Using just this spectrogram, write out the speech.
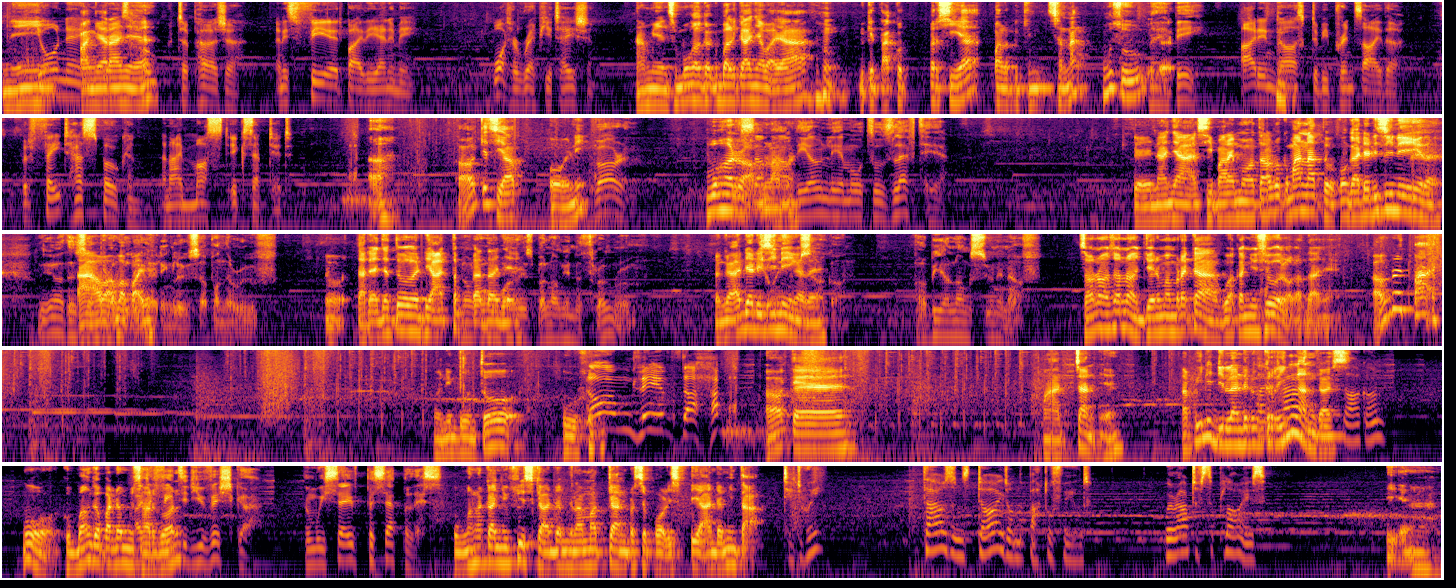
Ini pangerannya ya. and is feared by the enemy. What a reputation. Amin. Semoga gak kebalikannya pak ya. bikin takut Persia malah bikin senang musuh. Maybe. I didn't ask to be prince either, but fate has spoken and I must accept it. Oke siap. Oh ini Varum. Waram Somehow nama. the only immortals left here. Oke nanya si para immortal lu ke mana tuh? Kok gak ada di sini gitu. Ah, what- probably bapaknya. letting loose up on the roof. Tuh, tadi aja tuh di atap katanya. Nggak ada di sini katanya. Sargon. I'll be along soon enough. Sono sono join sama mereka, gua akan nyusul katanya. Alright pak. Oh, ini buntu. Uh. Oke. Macan ya. Tapi ini dilanda kekeringan, guys. Wow, aku bangga padamu, Sargon. Yuvishka. Mengalahkan Yuviska dan menyelamatkan Persepolis seperti yang Anda minta. Did we? Thousands died on the battlefield. We're out of supplies. Iya.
